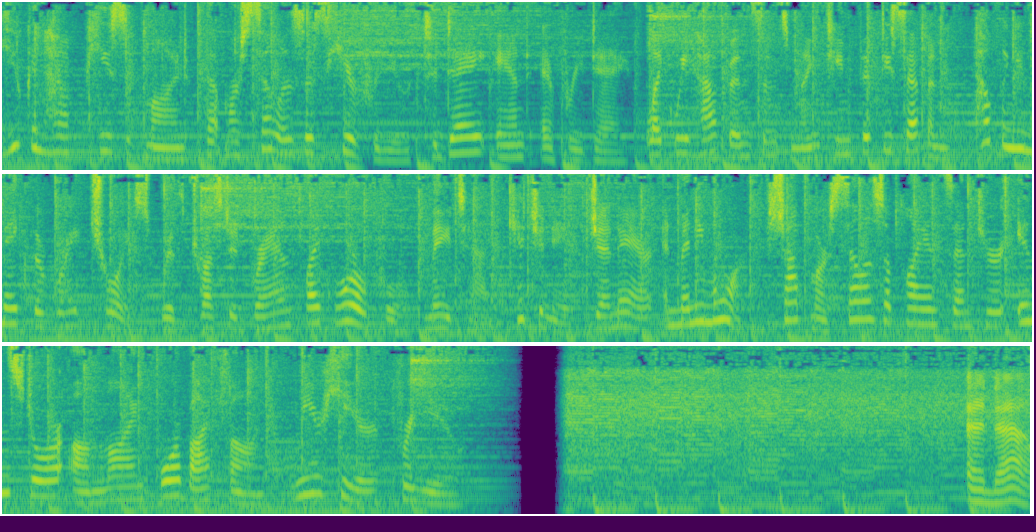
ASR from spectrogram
You can have peace of mind that Marcella's is here for you today and every day, like we have been since 1957, helping you make the right choice with trusted brands like Whirlpool, Maytag, KitchenAid, Jenn-Air, and many more. Shop Marcella's Appliance Center in store, online, or by phone. We're here for you. And now,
